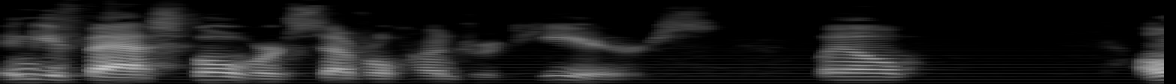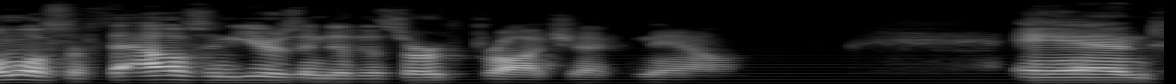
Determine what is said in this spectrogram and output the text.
Then you fast forward several hundred years. Well, almost a thousand years into this earth project now. And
